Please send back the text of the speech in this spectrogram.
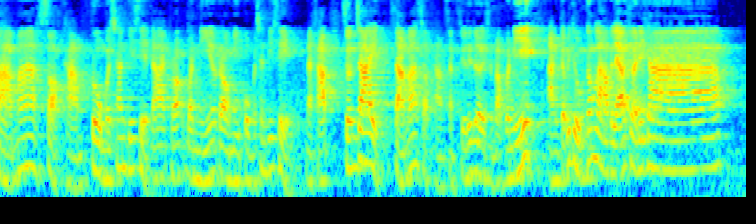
สามารถสอบถามโปรโมชั่นพิเศษได้เพราะวันนี้เรามีโปรโมชั่นพิเศษนะครับ สนใจสามารถสอบถามสั่งซื้อได้เลยสำหรับวันนี้ อันกับพี่ถุงต้องลาไปแล้ว สวัสดีครับ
